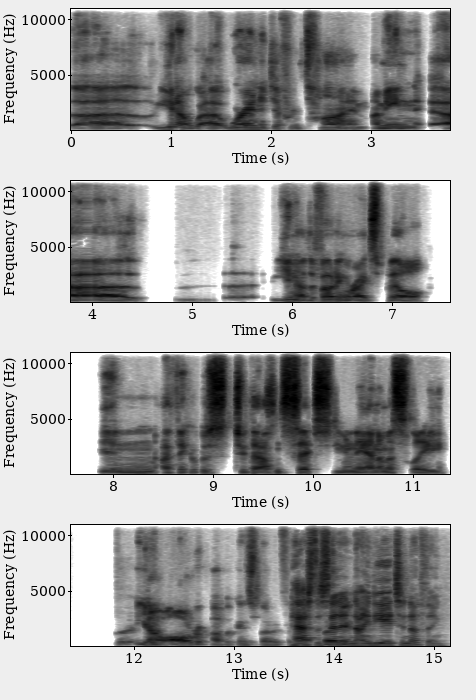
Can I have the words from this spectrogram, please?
Uh, you know, uh, we're in a different time. I mean. Uh you know, the voting rights bill in, I think it was 2006, unanimously, you know, all Republicans voted for Passed that. the Senate 98 to nothing.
